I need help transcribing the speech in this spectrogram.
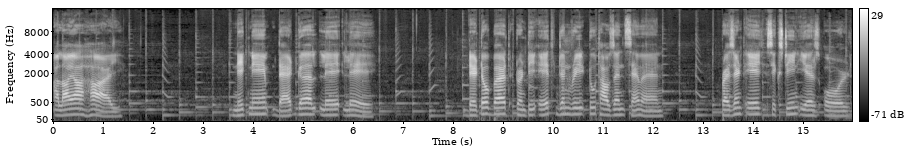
Alaya High. Nickname That Girl Lay Lay. Date of birth 28th January 2007. Present age 16 years old.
